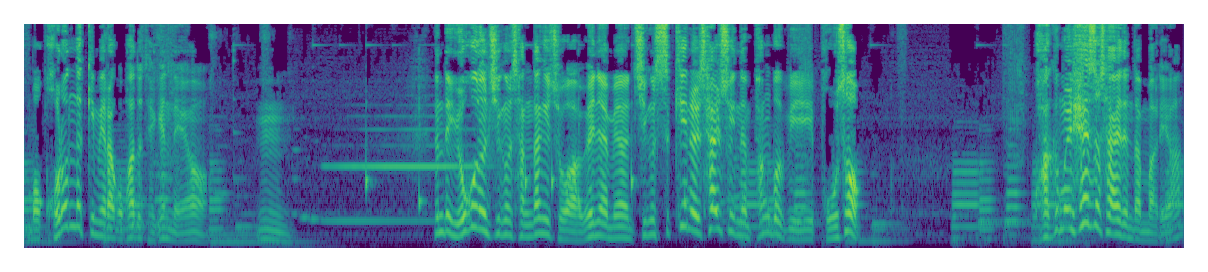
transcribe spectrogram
뭐 그런 느낌이라고 봐도 되겠네요. 음. 근데 요거는 지금 상당히 좋아. 왜냐면 지금 스킨을 살 수 있는 방법이 보석 과금을 해서 사야 된단 말이야.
